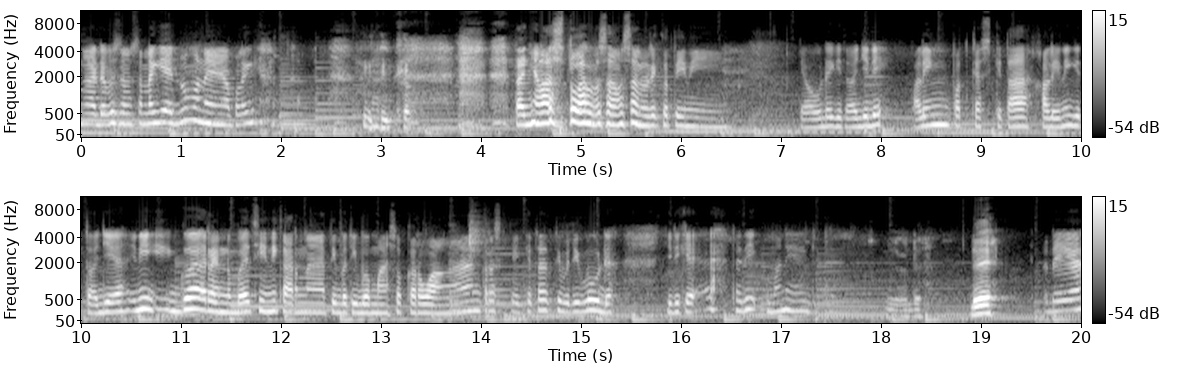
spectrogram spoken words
nggak ada pesan-pesan lagi ya. Lu mau nanya apa lagi? Tanyalah setelah pesan-pesan berikut ini. Ya udah gitu aja deh. Paling podcast kita kali ini gitu aja ya. Ini gue random banget sih ini karena tiba-tiba masuk ke ruangan terus kayak kita tiba-tiba udah jadi kayak eh tadi ke mana ya? gitu. Ya udah. Deh. Udah ya.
